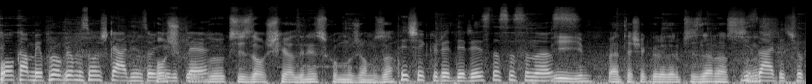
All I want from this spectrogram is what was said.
Volkan Bey programımıza hoş geldiniz Hoş öncelikle. bulduk. Siz de hoş geldiniz Kumlucamıza. Teşekkür ederiz. Nasılsınız? İyiyim. Ben teşekkür ederim. Sizler nasılsınız? Bizler de çok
